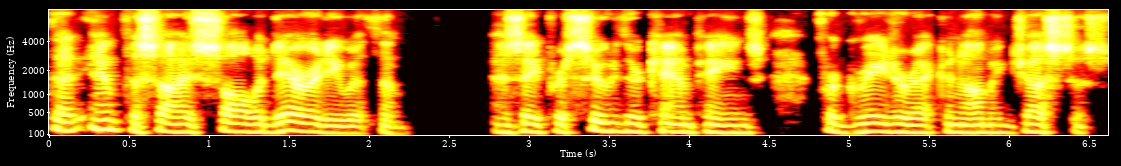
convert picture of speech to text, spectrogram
that emphasized solidarity with them as they pursued their campaigns for greater economic justice.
